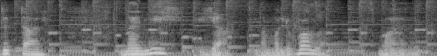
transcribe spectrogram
деталь. На ній я намалювала ısmarladık.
